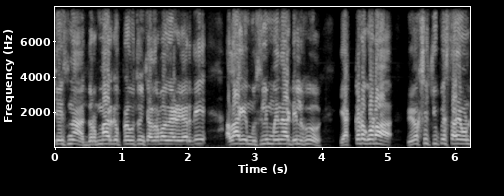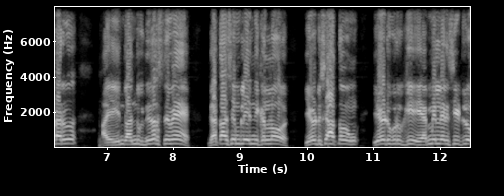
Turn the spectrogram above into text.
చేసిన దుర్మార్గ ప్రభుత్వం చంద్రబాబు నాయుడు గారిది. అలాగే ముస్లిం మైనార్టీలకు ఎక్కడ కూడా వివక్ష చూపిస్తూనే ఉంటారు. అందుకు నిదర్శనమే గత అసెంబ్లీ ఎన్నికల్లో ఏడు శాతం ఏడుగురికి ఎమ్మెల్యే సీట్లు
